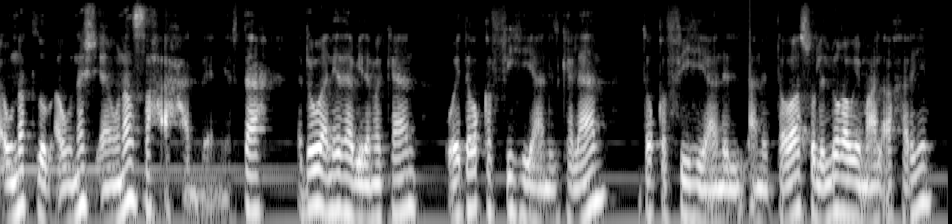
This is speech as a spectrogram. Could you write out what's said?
أو نطلب أو, نش... أو ننصح أحد بأن يرتاح ندعوه أن يذهب إلى مكان ويتوقف فيه عن الكلام توقف فيه عن عن التواصل اللغوي مع الآخرين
